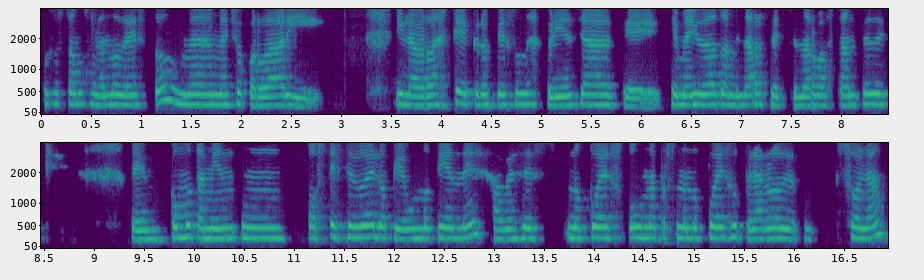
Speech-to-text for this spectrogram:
justo estamos hablando de esto, me, me ha hecho acordar y, y, la verdad es que creo que es una experiencia que, que me ha ayudado también a reflexionar bastante de que eh, como también un, este duelo que uno tiene, a veces no puedes, una persona no puede superarlo de, sola,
